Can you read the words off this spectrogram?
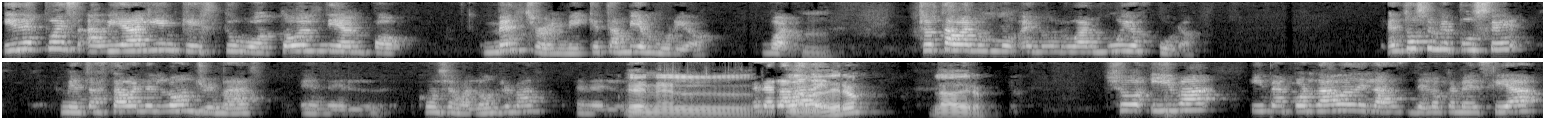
Y después había alguien que estuvo todo el tiempo mentoring me, que también murió. Bueno, mm. yo estaba en un, en un, lugar muy oscuro. Entonces me puse, mientras estaba en el laundromat, en el, ¿cómo se llama? ¿El laundromat? En el, en el, lavadero. lavadero yo iba y me acordaba de, la, de lo que me decía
